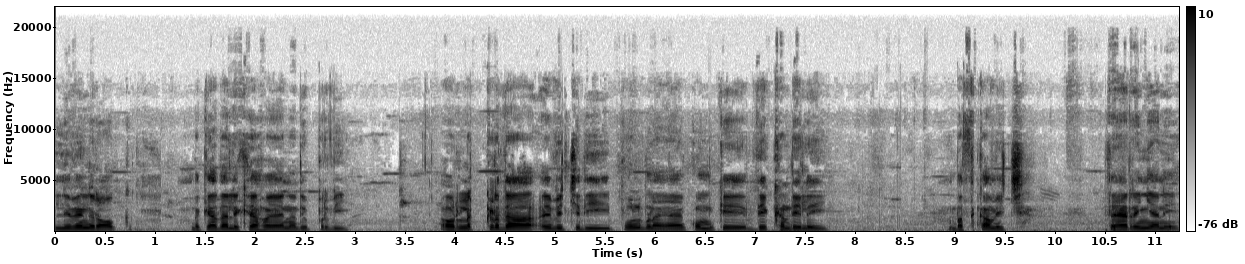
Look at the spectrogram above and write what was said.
ਲਿਵਿੰਗ ਰੌਕ ਬਕਾਇਦਾ ਲਿਖਿਆ ਹੋਇਆ ਇਹਨਾਂ ਦੇ ਉੱਪਰ ਵੀ। ਔਰ ਲੱਕੜ ਦਾ ਇਹ ਵਿੱਚ ਦੀ ਪੁਲ ਬਣਾਇਆ ਘੁੰਮ ਕੇ ਦੇਖਣ ਦੇ ਲਈ। ਬਤਕਾਂ ਵਿੱਚ ਤੈਰ ਰਹੀਆਂ ਨੇ।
